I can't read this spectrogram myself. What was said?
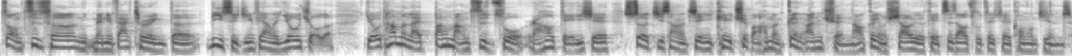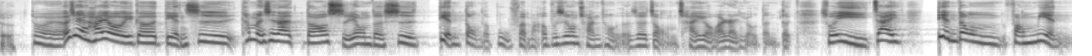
这种制车 manufacturing 的历史已经非常的悠久了，由他们来帮忙制作，然后给一些设计上的建议，可以确保他们更安全，然后更有效率的可以制造出这些空中计程车。对，而且还有一个点是，他们现在都要使用的是电动的部分嘛，而不是用传统的这种柴油啊、燃油等等，所以在电动方面，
